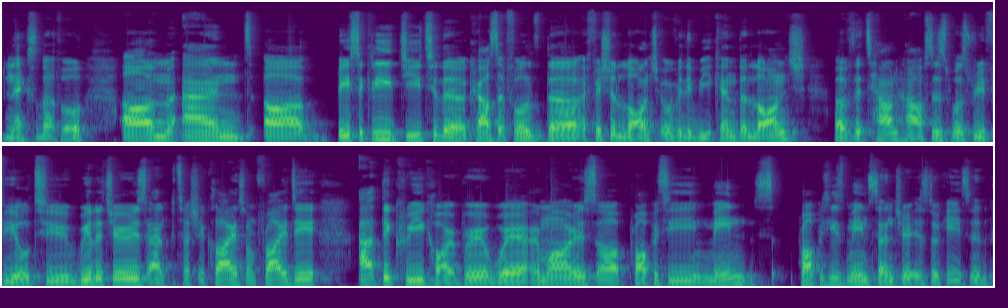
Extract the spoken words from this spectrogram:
next level. Um, and uh, basically, due to the crowds that filled the official launch over the weekend, the launch of the townhouses was revealed to realtors and potential clients on Friday at the Creek Harbor, where Emaar's uh, property main property's main center is located.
